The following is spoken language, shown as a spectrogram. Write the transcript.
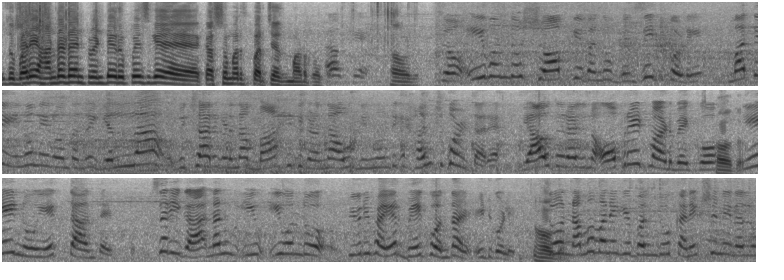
ಇದು ಬರೀ ಹಂಡ್ರೆಡ್ ಅಂಡ್ ಟ್ವೆಂಟಿ ರುಪೀಸ್ಗೆ ಕಸ್ಟಮರ್ಸ್ ಪರ್ಚೇಸ್ ಮಾಡ್ಬೋದು. ಹೌದು. ಸೊ ಈ ಒಂದು ಶಾಪ್ಗೆ ಬಂದು ವಿಸಿಟ್ ಕೊಡಿ ಮತ್ತೆ ಇನ್ನೊಂದೇನು ಅಂತಂದ್ರೆ ಎಲ್ಲಾ ವಿಚಾರಗಳನ್ನ ಮಾಹಿತಿಗಳನ್ನ ಅವ್ರು ನಿಮ್ಮೊಂದಿಗೆ ಹಂಚ್ಕೊಳ್ತಾರೆ. ಯಾವ ತರ ಇದನ್ನ ಆಪರೇಟ್ ಮಾಡಬೇಕು ಏನು ಎತ್ತ ಅಂತ ಹೇಳ್ಬಿಟ್ಟು. ಸರ್ ಈಗ ನನ್ಗೆ ಈ ಈ ಒಂದು ಪ್ಯೂರಿಫೈಯರ್ ಬೇಕು ಅಂತ ಇಟ್ಕೊಳ್ಳಿ. ಸೊ ನಮ್ಮ ಮನೆಗೆ ಬಂದು ಕನೆಕ್ಷನ್ ಏನಾದ್ರು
